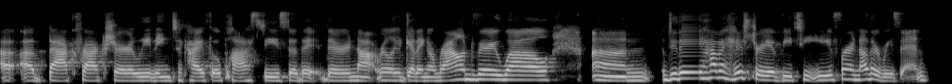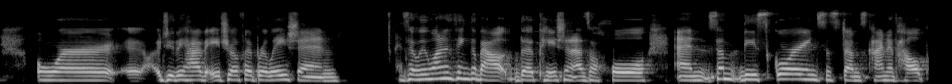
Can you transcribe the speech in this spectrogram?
a, a back fracture leading to kyphoplasty so that they're not really getting around very well? Um, do they have a history of VTE for another reason? Or uh, do they have atrial fibrillation? So we want to think about the patient as a whole, and some these scoring systems kind of help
